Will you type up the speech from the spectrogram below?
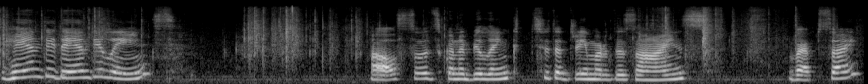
handy dandy links. Also, it's gonna be linked to the Dreamer Designs website,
